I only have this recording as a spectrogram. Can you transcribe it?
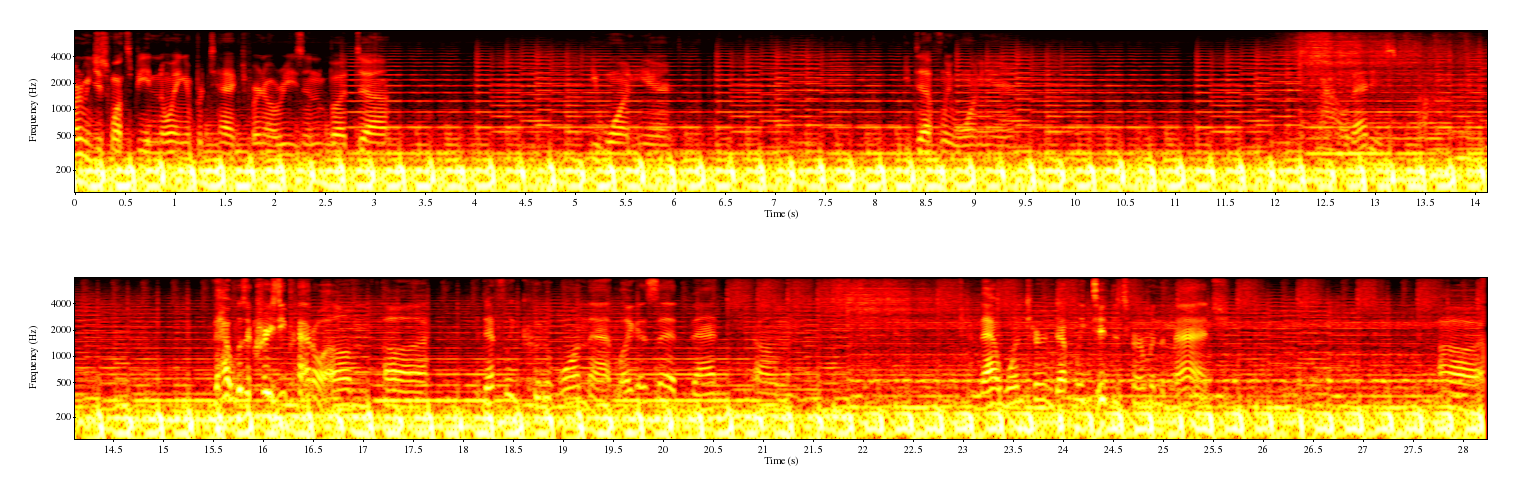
Part of me just wants to be annoying and protect for no reason, but uh, was a crazy battle. Um, uh, definitely could have won that. Like I said, that um, that one turn definitely did determine the match. Uh,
